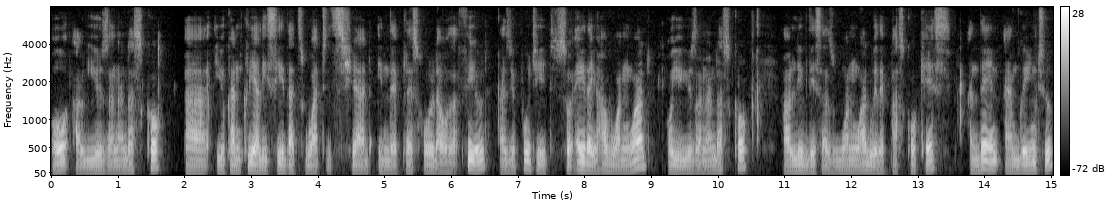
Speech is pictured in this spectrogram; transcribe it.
or I'll use an underscore. Uh, you can clearly see that's what is shared in the placeholder or the field as you put it, so either you have one word or you use an underscore. I'll leave this as one word with a Pascal case and then I'm going to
